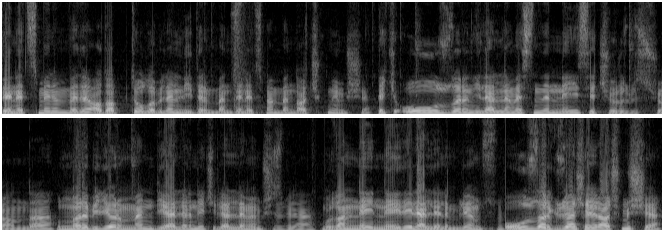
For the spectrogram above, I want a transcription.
denetmenim ve de adapte olabilen liderim. Ben denetmen, ben de açık mıymış ya? Peki Oğuzların ilerlemesinde neyi seçiyoruz biz şu anda? Bunları biliyorum ben, diğerlerinde hiç ilerlememişiz bile. ha. Buradan ne, neyde ilerleyelim biliyor musun? Oğuzlar güzel şeyler açmış ya.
